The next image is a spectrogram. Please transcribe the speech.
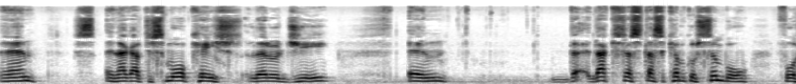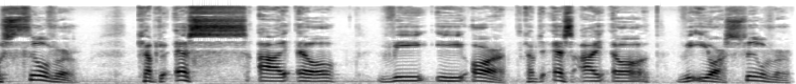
and and I got the small case letter G, and that, that's, that's a chemical symbol for silver. Capital S I L V E R. Capital S I L V E R, silver.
